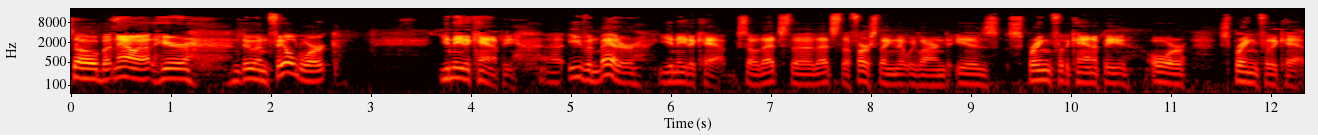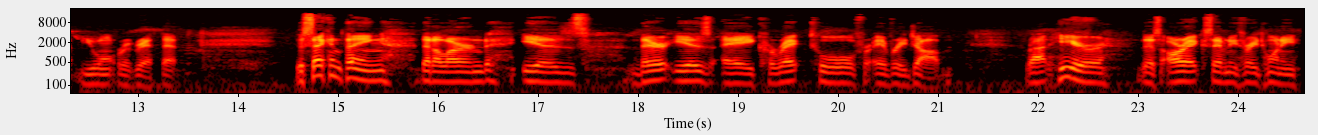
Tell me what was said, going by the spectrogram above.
So, but now out here doing field work, you need a canopy. Uh, even better, you need a cab. So that's the that's the first thing that we learned is spring for the canopy or spring for the cab. You won't regret that. The second thing that I learned is there is a correct tool for every job. Right here, this RX 7320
